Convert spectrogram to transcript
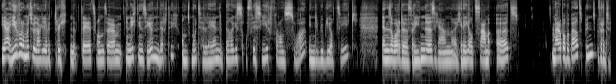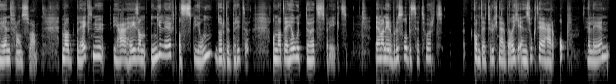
Ja, hiervoor moeten we nog even terug in de tijd. Want uh, in 1937 ontmoet Helijn de Belgische officier François in de bibliotheek. En ze worden vrienden, ze gaan eh, geregeld samen uit. Maar op een bepaald punt verdwijnt François. En wat blijkt nu? Ja, hij is dan ingelijfd als spion door de Britten, omdat hij heel goed Duits spreekt. En wanneer Brussel bezet wordt, komt hij terug naar België en zoekt hij haar op, Helene,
